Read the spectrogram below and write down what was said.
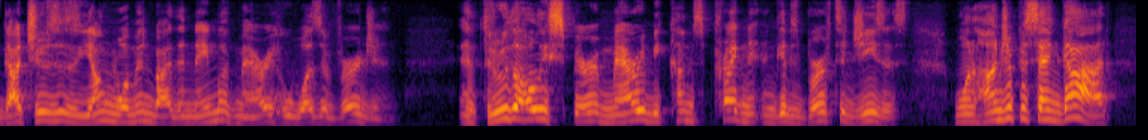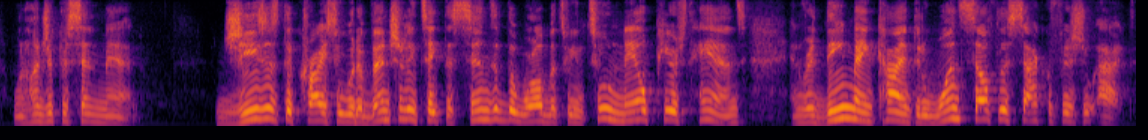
God chooses a young woman by the name of Mary who was a virgin. And through the Holy Spirit, Mary becomes pregnant and gives birth to Jesus, 100% God, 100% man. Jesus the Christ, who would eventually take the sins of the world between two nail pierced hands and redeem mankind through one selfless sacrificial act.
